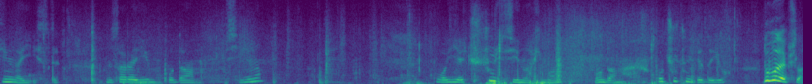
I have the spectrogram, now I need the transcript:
сильно їсти. Зараз їм подам сіно. О, є чуть-чуть сіна хіба. Ну да, по чуть-чуть я даю. Ну буде пішла.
